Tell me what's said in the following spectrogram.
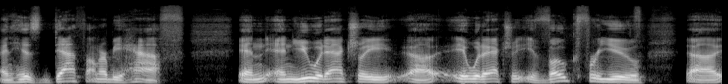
and his death on our behalf. And, and you would actually, uh, it would actually evoke for you uh,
